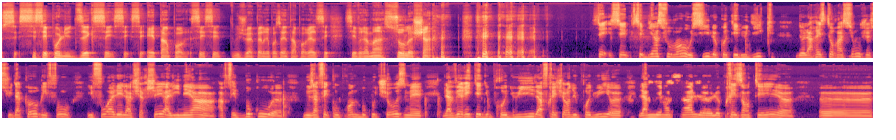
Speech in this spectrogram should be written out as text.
Si c'est pas ludique, c'est intemporel. Je n'appellerai pas ça intemporel, c'est vraiment sur le champ. c'est bien souvent aussi le côté ludique de la restauration. Je suis d'accord, il faut, il faut aller la chercher. Alinéa a, fait beaucoup, euh, nous a fait comprendre beaucoup de choses, mais la vérité du produit, la fraîcheur du produit, euh, l'amener en salle, le présenter. Euh,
